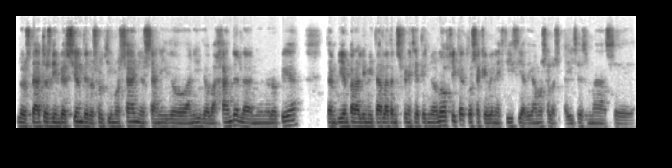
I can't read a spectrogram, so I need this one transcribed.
los datos de inversión de los últimos años, han ido, han ido bajando en la Unión Europea. También para limitar la transferencia tecnológica, cosa que beneficia, digamos, a los países más, eh,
